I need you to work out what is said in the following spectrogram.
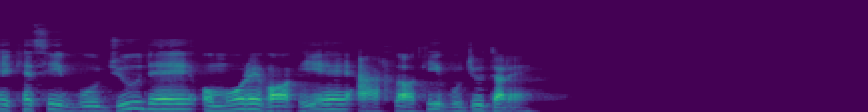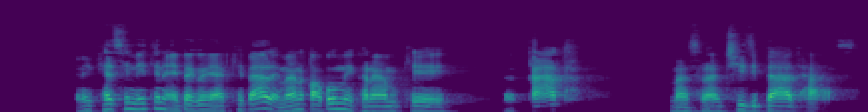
که کسی وجود امور واقعی اخلاقی وجود داره. یعنی کسی می‌تونه بگوید که بله من قبول می‌کنم که قتل مثلا چیزی بد هست.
